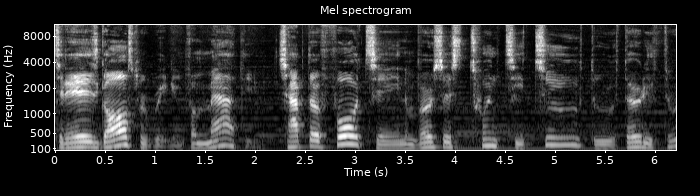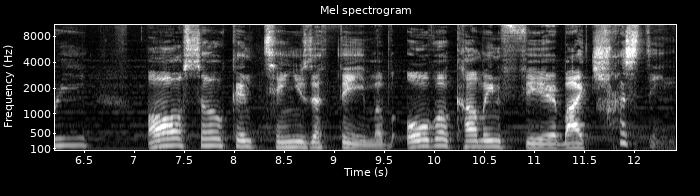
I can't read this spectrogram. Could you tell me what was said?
Today's Gospel reading from Matthew chapter 14, verses 22 through 33 also continues the theme of overcoming fear by trusting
